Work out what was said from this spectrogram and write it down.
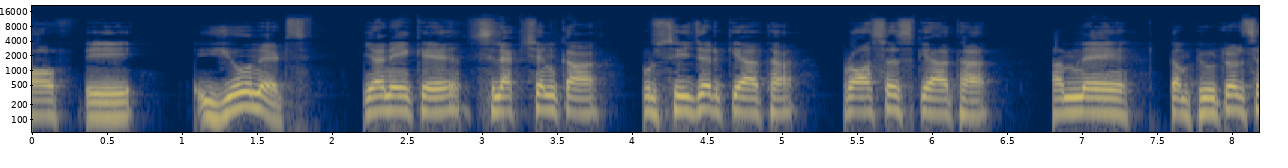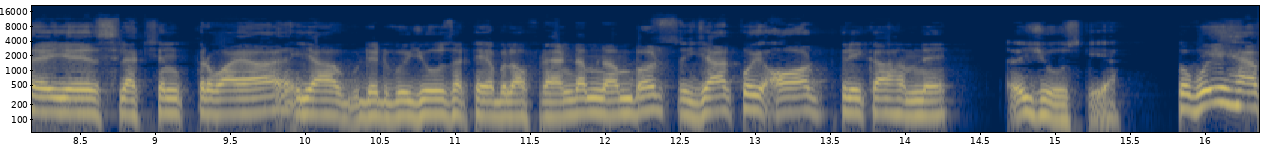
of the units یعنی کہ سلیکشن کا پروسیجر کیا تھا؟ پروسیس کیا تھا؟ ہم نے کمپیوٹر سے یہ سلیکشن کروایا یا did we use a table of random numbers یا کوئی اور طریقہ ہم نے یوز کیا؟ تو we have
